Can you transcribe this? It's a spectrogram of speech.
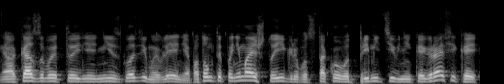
оказывает неизгладимое влияние. А потом ты понимаешь, что игры вот с такой вот примитивненькой графикой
